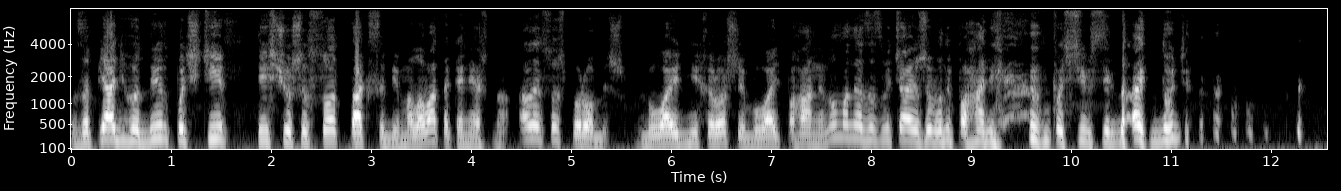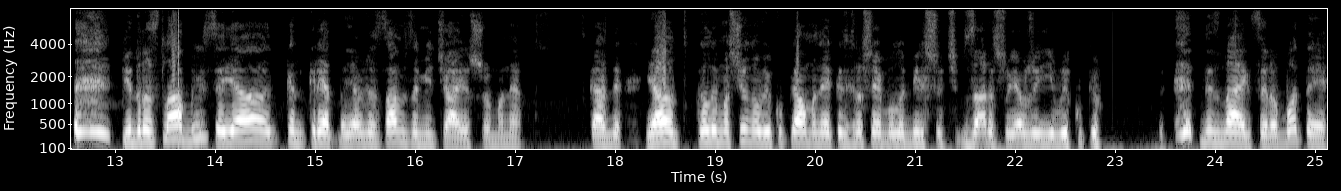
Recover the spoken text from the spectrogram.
За 5 годин почти 1600 так собі, маловато, звісно, але що ж поробиш? Бувають дні хороші, бувають погані. Ну, мене зазвичай вже вони погані почти завжди йдуть. Підрослабився я конкретно, я вже сам замічаю, що мене скажете. Я от коли машину викупляв, мене якось грошей було більше, ніж зараз, що я вже її викупив. Не знаю, як це працює.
